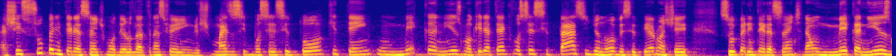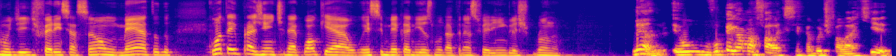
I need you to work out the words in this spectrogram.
Achei super interessante o modelo da Transfer English, mas assim, você citou que tem um mecanismo, eu queria até que você citasse de novo esse termo, achei super interessante, né? Um mecanismo de diferenciação, um método. Conta aí pra gente, né, qual que é esse mecanismo da Transfer transferir inglês, Bruno? Leandro, eu vou pegar uma fala que você acabou de falar aqui.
